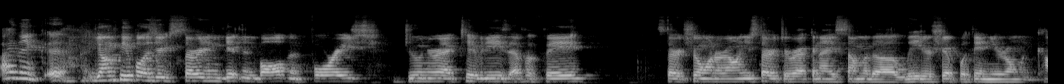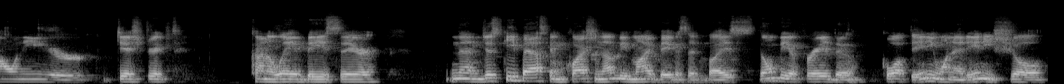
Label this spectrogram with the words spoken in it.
I think uh, young people, as you're starting getting involved in 4-H junior activities, FFA, start showing around. You start to recognize some of the leadership within your own county or district. Kind of lay a base there, and then just keep asking questions. That'd be my biggest advice. Don't be afraid to go up to anyone at any show.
